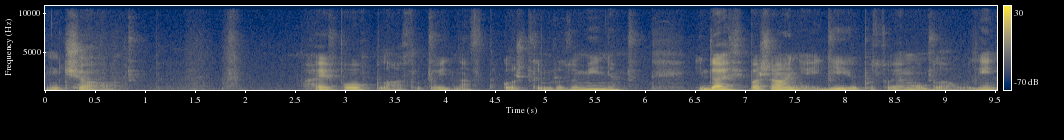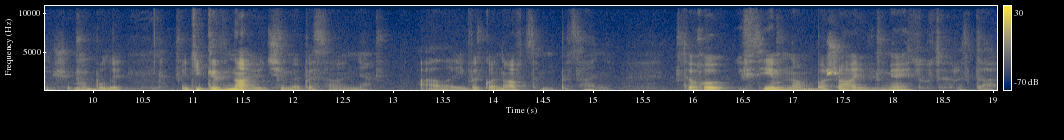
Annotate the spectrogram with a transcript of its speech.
нічого. Хай Бог благословить нас також тим розумінням і дасть бажання і дію по своєму благоволінню, щоб ми були не тільки знаючими Писання, але й виконавцями Писання. Цього і всім нам бажаю в ім'я Ісуса Христа,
